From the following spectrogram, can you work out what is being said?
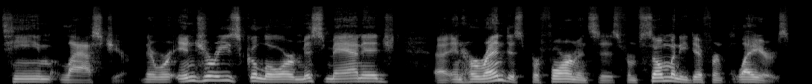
team last year. There were injuries galore, mismanaged uh, and horrendous performances from so many different players.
